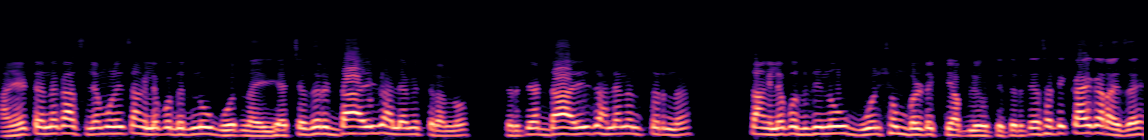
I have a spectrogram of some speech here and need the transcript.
आणि हे टणक असल्यामुळे चांगल्या पद्धतीने उगवत नाही. ह्याच्या जर डाळी झाल्या मित्रांनो तर त्या डाळी झाल्यानंतर ना चांगल्या पद्धतीनं उगवण शंभर टक्के आपले होते. तर त्यासाठी काय करायचं आहे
